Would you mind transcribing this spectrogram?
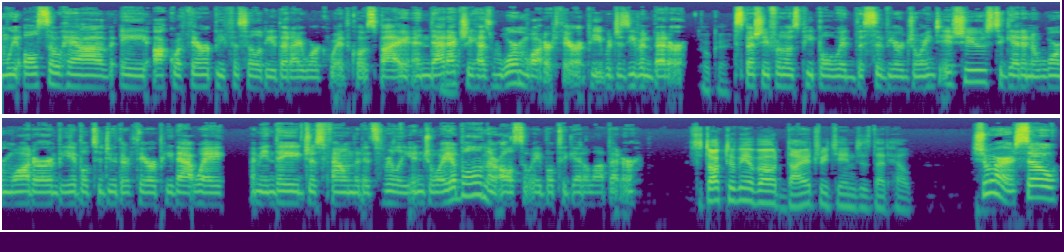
We also have a aqua therapy facility that I work with close by, and that mm. actually has warm water therapy, which is even better. Okay. Especially for those people with the severe joint issues to get in a warm water and be able to do their therapy that way. I mean, they just found that it's really enjoyable and they're also able to get a lot better. So, talk to me about dietary changes that help. Sure. So,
